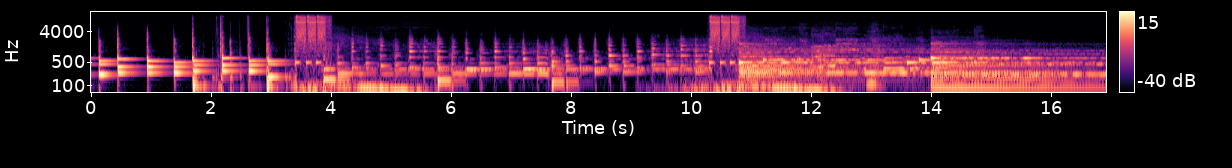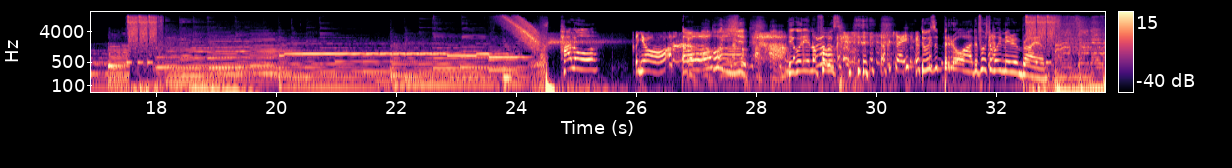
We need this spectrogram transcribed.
Vi går igenom facit. Okej. Du var så bra här. Det första var ju Miriam Bryant.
